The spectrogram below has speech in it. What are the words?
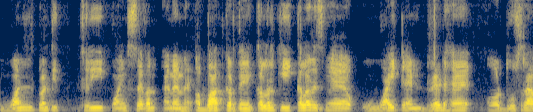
123.7 mm है। अब बात करते हैं कलर की कलर इसमें वाइट एंड रेड है और दूसरा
